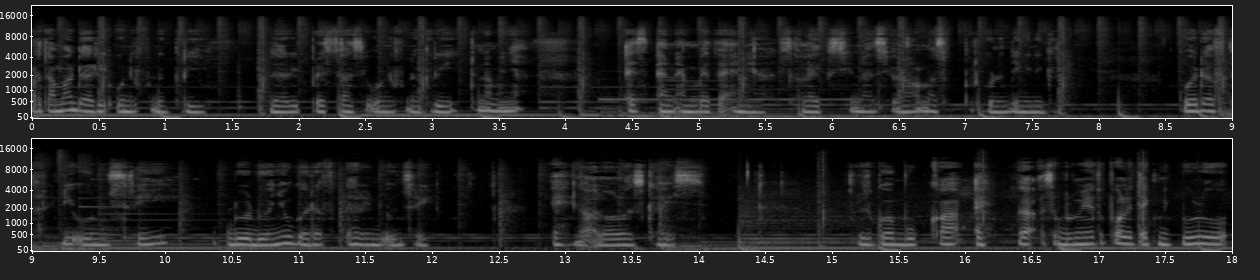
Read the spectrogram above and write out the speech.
pertama dari univ negeri dari prestasi univ negeri itu namanya SNMPTN ya seleksi nasional masuk perguruan tinggi negeri. Gue daftar di Unsri dua-duanya gue daftarin di Unsri. Eh nggak lolos guys. Terus gue buka eh nggak sebelumnya itu politeknik dulu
